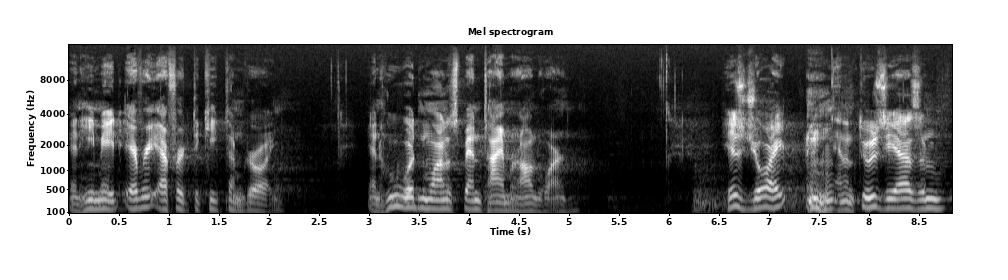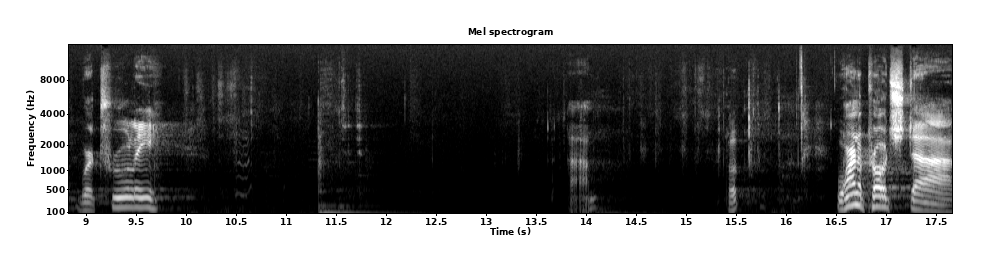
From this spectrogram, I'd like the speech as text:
and he made every effort to keep them growing. And who wouldn't want to spend time around Warren? His joy and enthusiasm were truly um. Warren approached uh,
